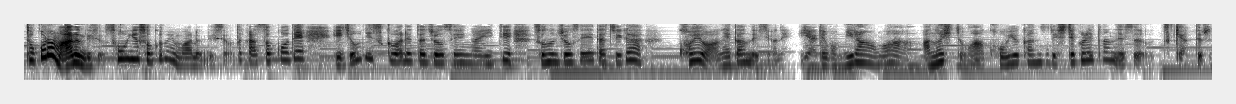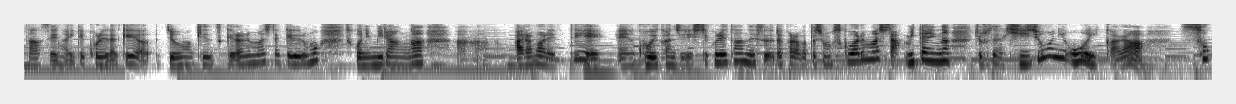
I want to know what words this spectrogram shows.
ところもあるんですよ。そういう側面もあるんですよ。だからそこで非常に救われた女性がいて、その女性たちが声を上げたんですよね。いや、でもミランは、あの人はこういう感じでしてくれたんです。付き合ってる男性がいて、これだけ自分は傷つけられましたけれども、そこにミランがあ現れて、えー、こういう感じでしてくれたんです。だから私も救われました。みたいな女性が非常に多いから、そ、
